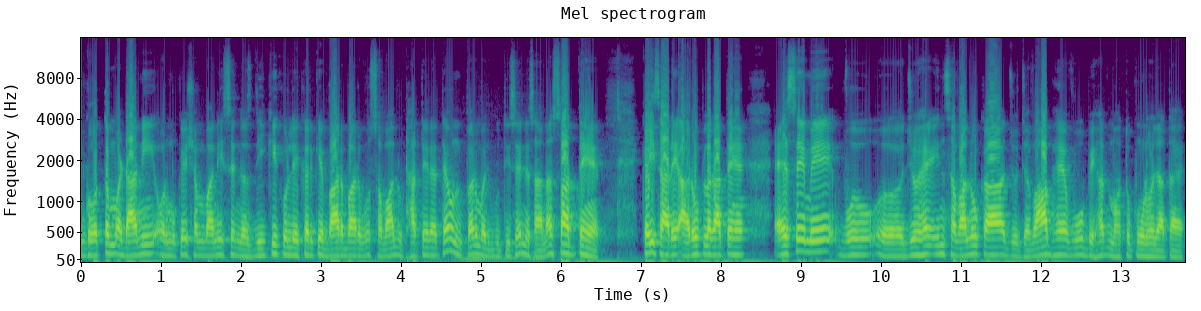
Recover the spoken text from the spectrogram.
गौतम अडानी और मुकेश अंबानी से नज़दीकी को लेकर के बार बार वो सवाल उठाते रहते हैं, उन पर मजबूती से निशाना साधते हैं। कई सारे आरोप लगाते हैं। ऐसे में वो जो है, इन सवालों का जो जवाब है, वो बेहद महत्वपूर्ण हो जाता है।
